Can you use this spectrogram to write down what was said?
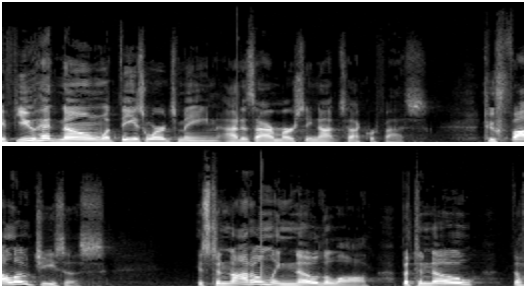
if you had known what these words mean, I desire mercy, not sacrifice. To follow Jesus is to not only know the law, but to know the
